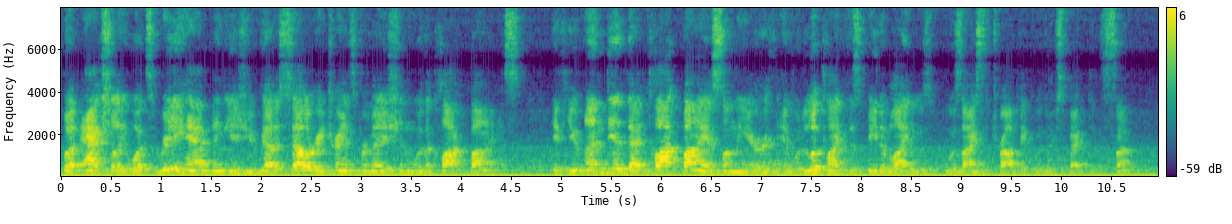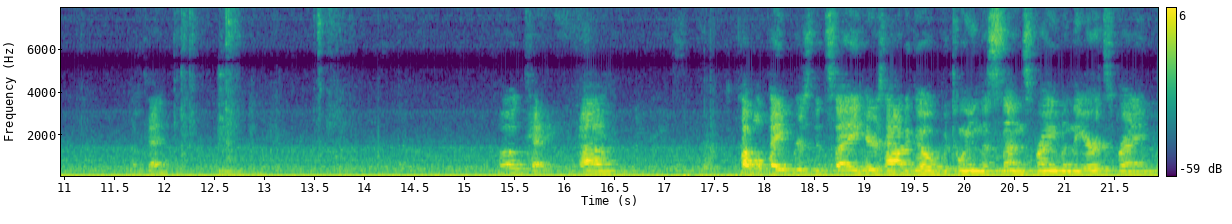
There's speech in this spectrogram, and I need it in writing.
but actually what's really happening is you've got a Selleri transformation with a clock bias. If you undid that clock bias on the Earth, it would look like the speed of light was, was isotropic with respect to the sun. Okay? Okay. Um, couple papers that say here's how to go between the sun's frame and the Earth's frame.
